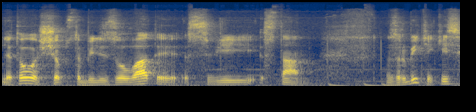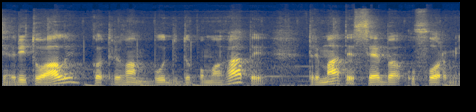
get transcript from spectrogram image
для того, щоб стабілізувати свій стан. Зробіть якісь ритуали, котрі вам будуть допомагати тримати себе у формі.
